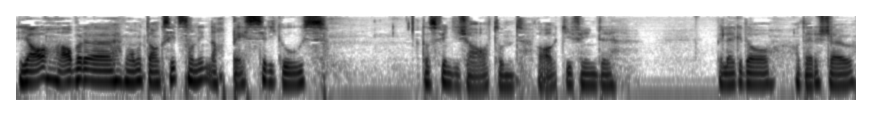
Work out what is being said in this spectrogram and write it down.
Ja, aber äh, momentan sieht es noch nicht nach Besserung aus. Das finde ich schade und Walti finde, wir legen da an dieser Stelle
